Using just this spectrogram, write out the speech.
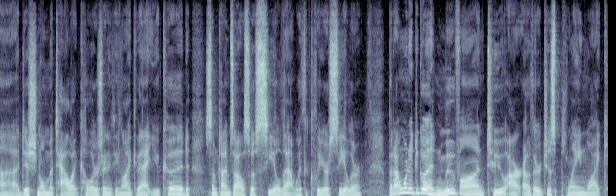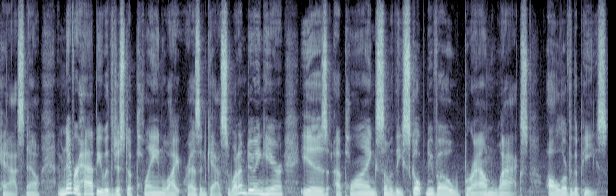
uh, additional metallic colors or anything like that, you could. Sometimes I also seal that with a clear sealer. But I wanted to go ahead and move on to our other just plain white cast. Now, I'm never happy with just a plain white resin cast. So what I'm doing here is applying some of the Sculpt Nouveau brown wax all over the piece.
